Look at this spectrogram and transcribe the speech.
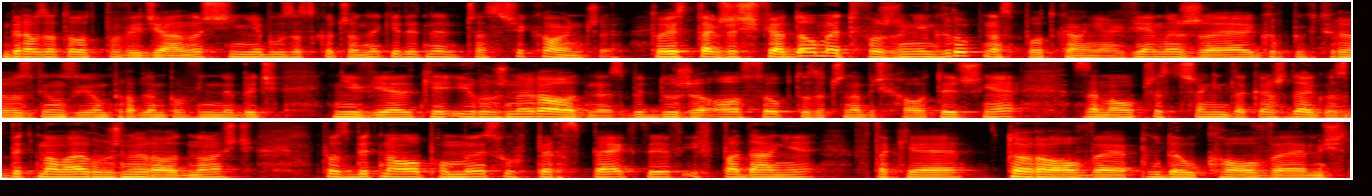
brał za to odpowiedzialność i nie był zaskoczony, kiedy ten czas się kończy. To jest także świadome tworzenie grup na spotkaniach. Wiemy, że grupy, które rozwiązują problem, powinny być niewielkie i różnorodne. Zbyt dużo osób to zaczyna być chaotycznie, za mało przestrzeni dla każdego. Zbyt mała różnorodność to zbyt mało pomysłów, perspektyw i wpadanie w takie torowe, pudełkowe myślenie.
